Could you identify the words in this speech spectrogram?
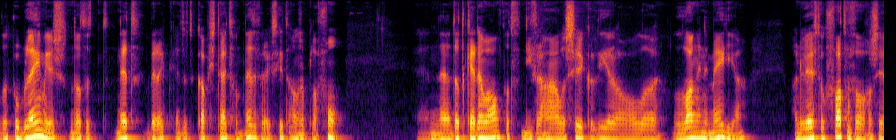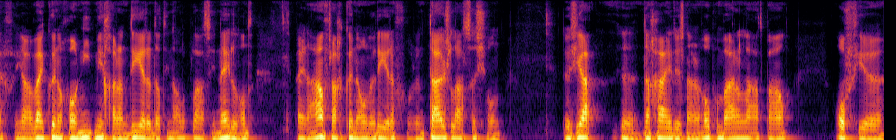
Het probleem is dat het netwerk, de capaciteit van het netwerk zit aan zijn plafond. En uh, dat kennen we al, dat, die verhalen circuleren al uh, lang in de media. Maar nu heeft ook Vattenval gezegd van ja, wij kunnen gewoon niet meer garanderen dat in alle plaatsen in Nederland wij een aanvraag kunnen honoreren voor een thuislaadstation. Dus ja, uh, dan ga je dus naar een openbare laadpaal of je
